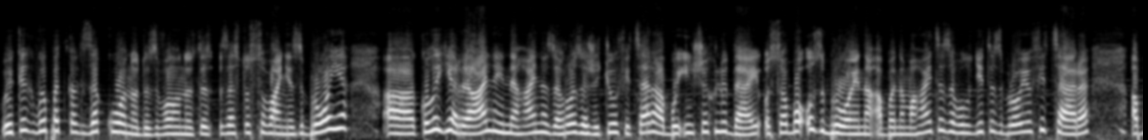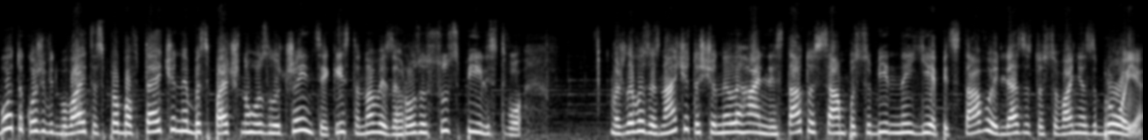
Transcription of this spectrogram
У яких випадках закону дозволено за- застосування зброї, коли є реальна і негайна загроза життю офіцера або інших людей, особа озброєна або намагається заволодіти зброєю офіцера, або також відбувається спроба втечі небезпечного злочинця, який становить загрозу суспільству. Важливо зазначити, що нелегальний статус сам по собі не є підставою для застосування зброї.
